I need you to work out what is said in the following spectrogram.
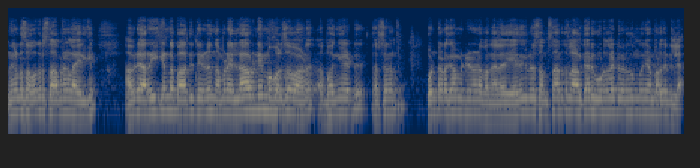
നിങ്ങളുടെ സഹോദര സ്ഥാപനങ്ങളായിരിക്കും. അവരെ അറിയിക്കേണ്ട ബാധ്യതയാണ് നമ്മുടെ എല്ലാവരുടെയും മഹോത്സവമാണ്. ഭംഗിയായിട്ട് ദർശനം കൊണ്ടടക്കാൻ വേണ്ടിയിട്ടാണ് പറഞ്ഞത്. അല്ലാതെ ഏതെങ്കിലും ഒരു സംസ്ഥാനത്തുള്ള ആൾക്കാർ കൂടുതലായിട്ട് വരുന്നതെന്ന് ഞാൻ പറഞ്ഞിട്ടില്ല.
